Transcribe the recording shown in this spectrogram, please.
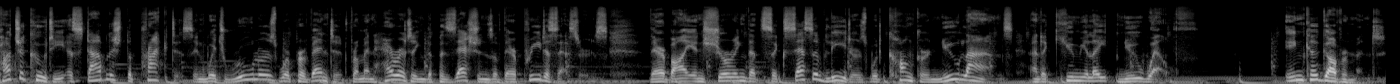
Pachacuti established the practice in which rulers were prevented from inheriting the possessions of their predecessors, thereby ensuring that successive leaders would conquer new lands and accumulate new wealth. Inca government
